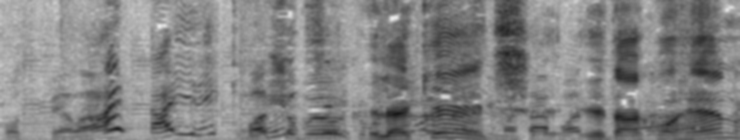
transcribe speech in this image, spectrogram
Bota o pé lá. Ai, ele é quente. Bota que eu vou- que eu vou Ele é quente. cima, tá? Ele tava correndo.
